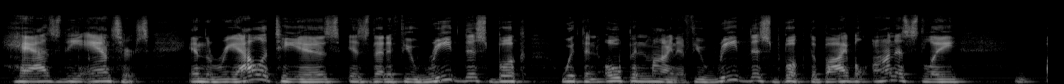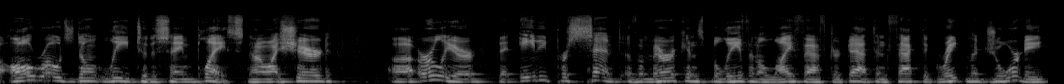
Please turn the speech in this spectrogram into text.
has the answers. And the reality is is that if you read this book with an open mind, if you read this book, the Bible, honestly, all roads don't lead to the same place. Now, I shared uh, earlier that 80% of Americans believe in a life after death. In fact, the great majority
